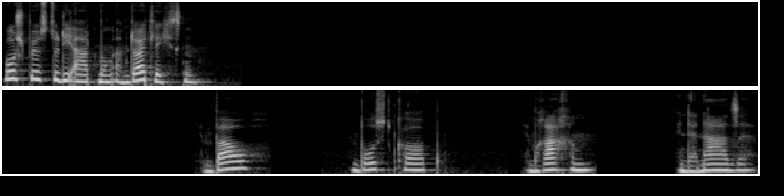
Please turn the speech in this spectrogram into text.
Wo spürst du die Atmung am deutlichsten? Im Bauch, im Brustkorb, im Rachen, in der Nase.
